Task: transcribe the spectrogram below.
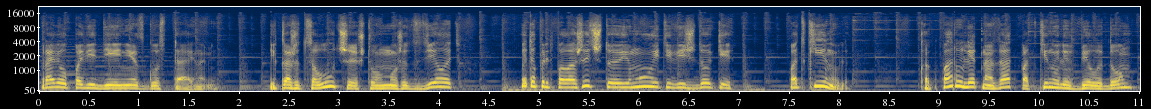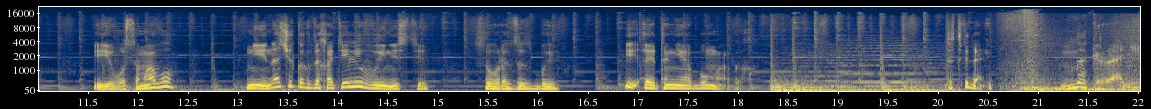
правил поведения с гостайнами. И кажется, лучшее, что он может сделать, это предположить, что ему эти вещдоки подкинули. Как пару лет назад подкинули в Белый дом и его самого – не иначе, как захотели вынести ссор из избы. И это не о бумагах. До свидания. На грани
